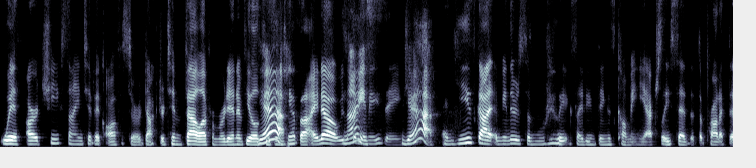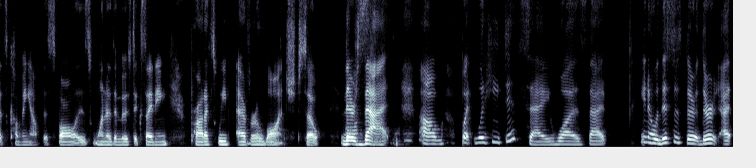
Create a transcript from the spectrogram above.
with our chief scientific officer, Dr. Tim Falla from Rodan and Fields yeah. in Tampa. I know it was nice. amazing. Yeah, and he's got. I mean, there's some really exciting things coming. He actually said that the product that's coming out this fall is one of the most exciting products we've ever launched. So there's awesome. that. Um, but what he did say was that you know, this is the they're at,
